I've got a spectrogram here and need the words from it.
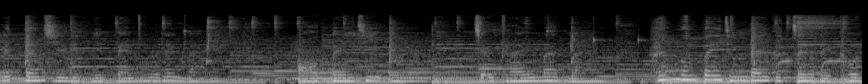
ไม่เติมชีวิตให้เป็นเรื่องใหม่ ออกไปที่อื่นเจอใครมากมายหันมองไปทางใดก็เจอแต่คน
